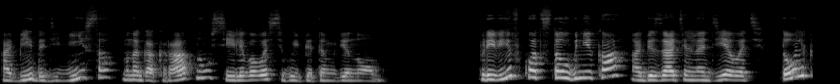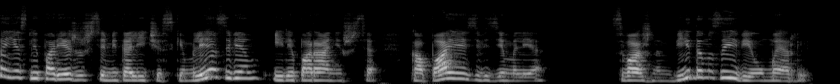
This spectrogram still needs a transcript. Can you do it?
Обида Дениса многократно усиливалась выпитым вином. Прививку от столбняка обязательно делать, только если порежешься металлическим лезвием или поранишься, копаясь в земле. С важным видом заявил Мерль.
